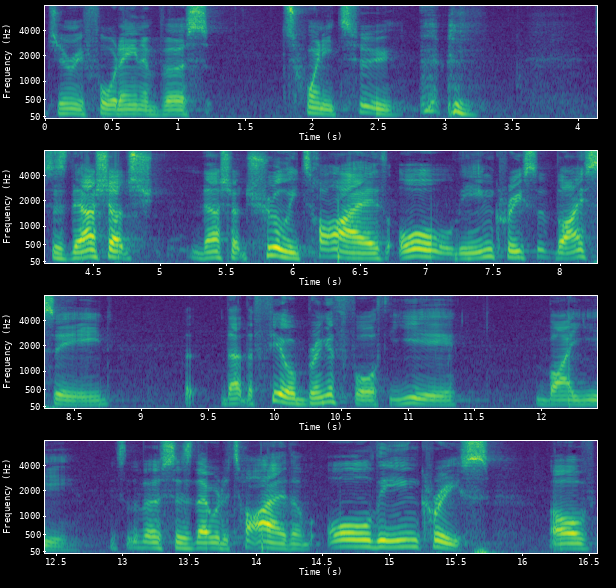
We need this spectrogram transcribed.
Jeremiah 14 and verse 22 says, Thou shalt, thou shalt truly tithe all the increase of thy seed that, the field bringeth forth year by year. And so the verse says they were to tithe of all the increase of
